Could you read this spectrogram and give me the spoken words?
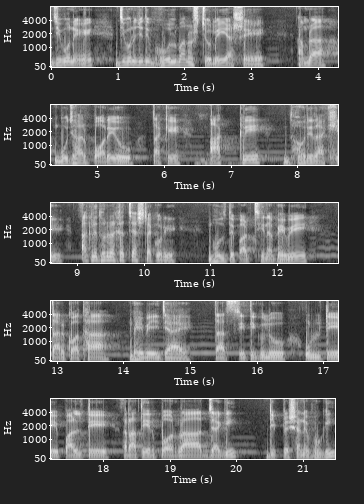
জীবনে জীবনে যদি ভুল মানুষ চলেই আসে, আমরা বোঝার পরেও তাকে আঁকড়ে ধরে রাখি, আঁকড়ে ধরে রাখার চেষ্টা করি। ভুলতে পারছি না ভেবে তার কথা ভেবেই যায়। তার স্মৃতিগুলো উল্টে পাল্টে রাতের পর রাত জাগি, ডিপ্রেশনে ভুগি,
